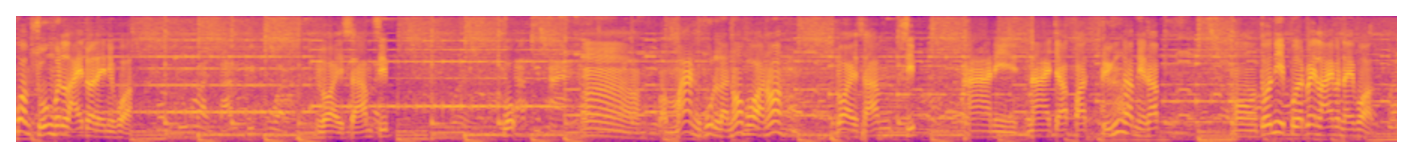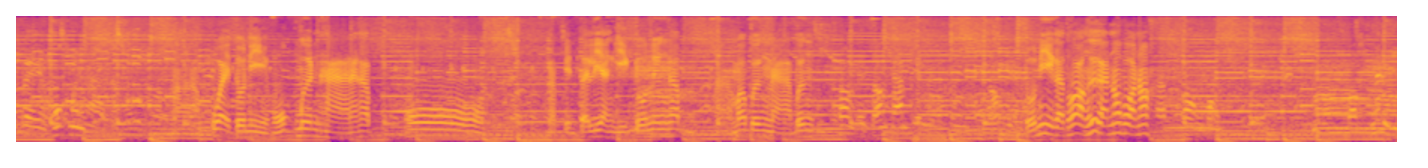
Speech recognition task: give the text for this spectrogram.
ความสูงเพิ่นหลายตัวใดนี่พ่อถึงร้อยสามสิบขวดร้อยสามสิบสามสิบห้าอ่าประมาณพุ่นละเนาะพ่อเนาะร้อยสามสิบห้านี่นายจะปัดถึงครับนี่ครับอ๋อตัวนี้เปิดไว้หลายปันไหนพ่อเปิดเลยหกหมื่นห้าอ่า กล้วยตัวนี้หกหมื่นหานะครับ โอ้ครับเป็นตะเลี่ยงอีกตัวหนึงครับอ่ามาเบิ้งหน้าเบิ้งท้องเลยสองสามเจ็ดสองเดือนตัวนี้กับท้องคือกันเนาะพ่อเนาะครับต้องบอกบอกไม่ดี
